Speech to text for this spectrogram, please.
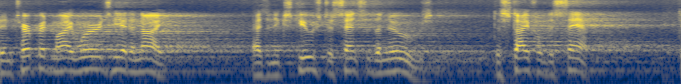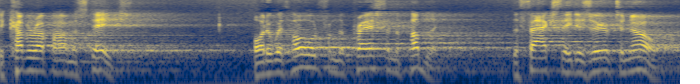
interpret my words here tonight as an excuse to censor the news, to stifle dissent, to cover up our mistakes, or to withhold from the press and the public the facts they deserve to know.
